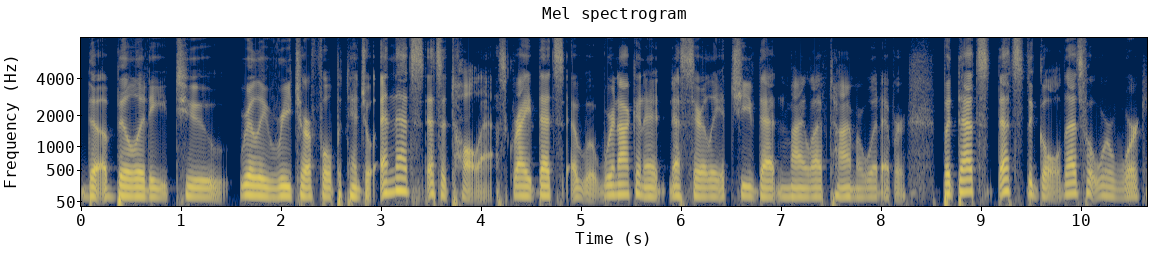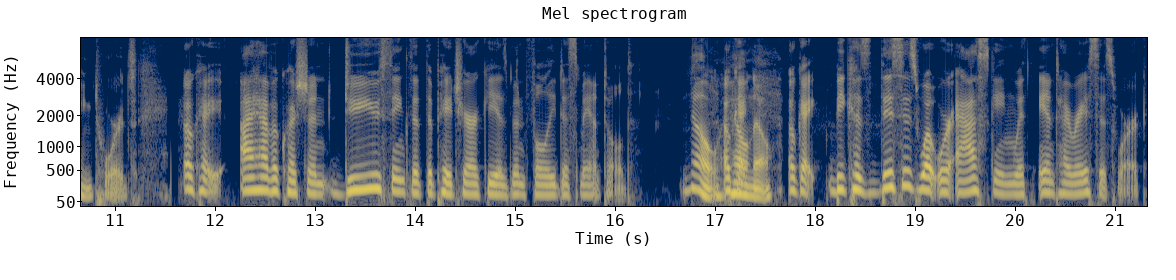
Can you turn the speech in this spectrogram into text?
the ability to really reach our full potential. And that's that's a tall ask right? That's uh, we're not going to necessarily achieve that in my lifetime or whatever. But that's that's the goal. That's what we're working towards Okay, I have a question. Do you think that the patriarchy has been fully dismantled? No, Okay. hell no. Okay, because this is what we're asking with anti racist work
